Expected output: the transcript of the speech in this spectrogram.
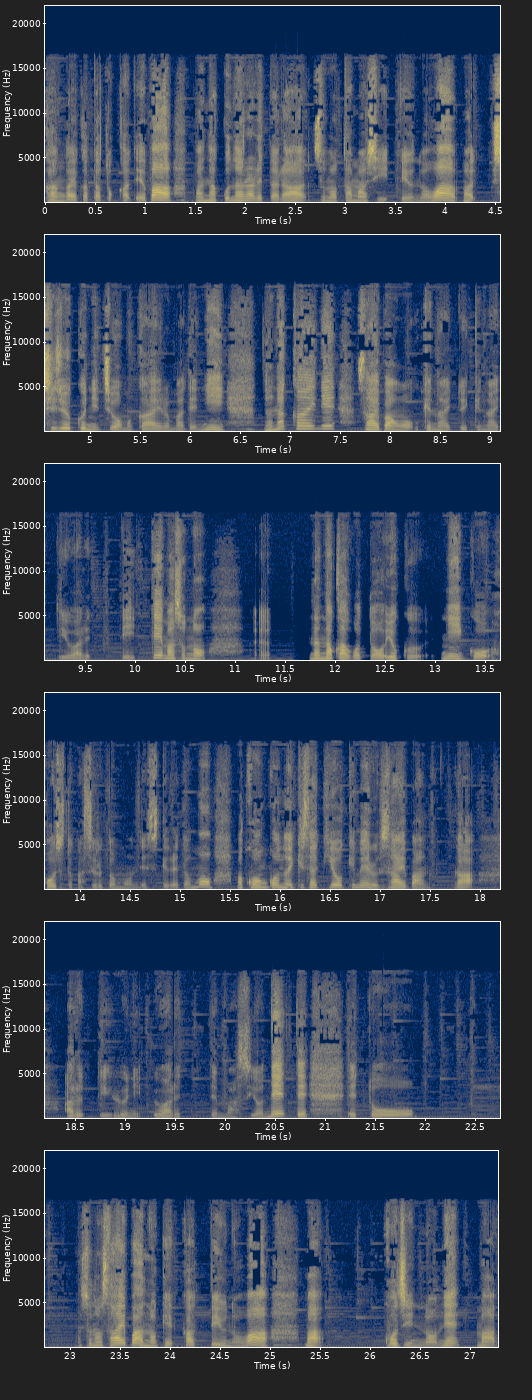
考え方とかでは、まあ、亡くなられたら、その魂っていうのは、まあ、四十九日を迎えるまでに、7回ね、裁判を受けないといけないって言われていて、まあ、その、7日ごとよくにこう報じとかすると思うんですけれども、まあ、今後の行き先を決める裁判があるっていうふうに言われててますよね。で、えっと、その裁判の結果っていうのは、まあ、個人のね、ま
